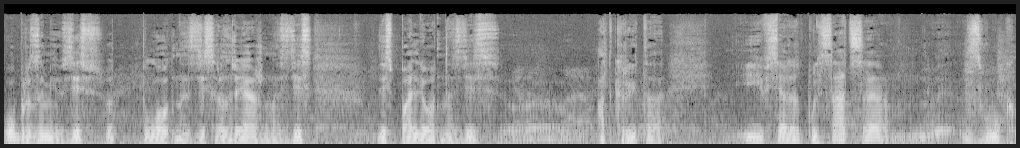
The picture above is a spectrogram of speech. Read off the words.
образами. Здесь вот плотно, здесь разряжено, здесь, здесь полетно, здесь э, открыто. И вся эта пульсация, звук,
